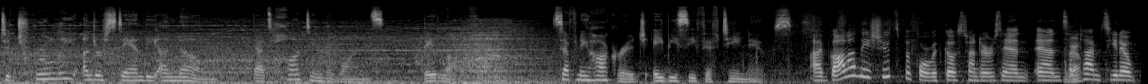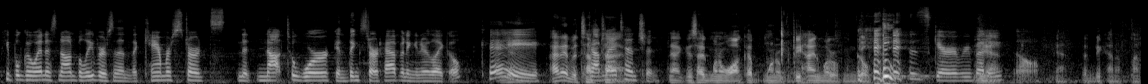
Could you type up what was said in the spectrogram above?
to truly understand the unknown that's haunting the ones they love. Stephanie Hockridge, ABC 15 News. I've gone on these shoots before with ghost hunters, and, and Yeah. sometimes, you know, people go in as non believers, and then the camera starts n- not to work, and things start happening, and you're like, okay. I'd have a tough Got time. my attention. Yeah, because I'd want to walk up one of, behind one of them and go, Scare everybody. Yeah. Oh. Yeah, that'd be kind of fun.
